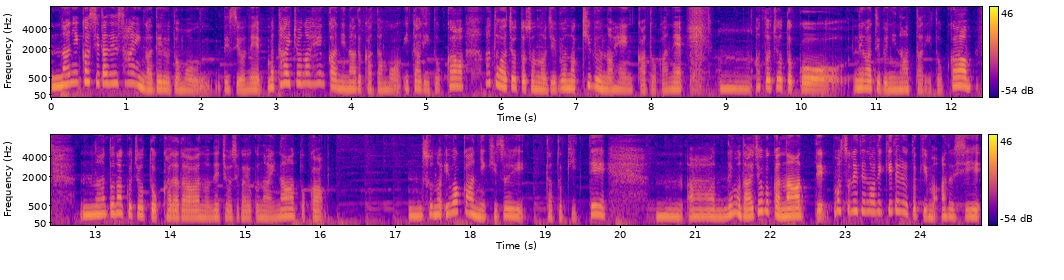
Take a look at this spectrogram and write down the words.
何かしらでサインが出ると思うんですよね。まあ、体調の変化になる方もいたりとかあとはちょっとその自分の気分の変化とかね。うんあとちょっとこうネガティブになったりとか。なんとなくちょっと体のね調子が良くないなとか、うん、その違和感に気づいた時ってうん、あでも大丈夫かなって、まあ、それで乗り切れる時もあるし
